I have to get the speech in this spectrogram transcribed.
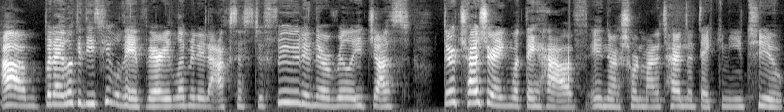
Um, but I look at these people, they have very limited access to food and they're really just they're treasuring what they have in their short amount of time that they can eat too.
